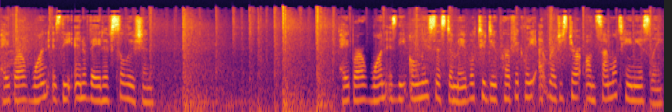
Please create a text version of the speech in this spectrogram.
Paper One is the innovative solution. Paper One is the only system able to do perfectly at register on simultaneously.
